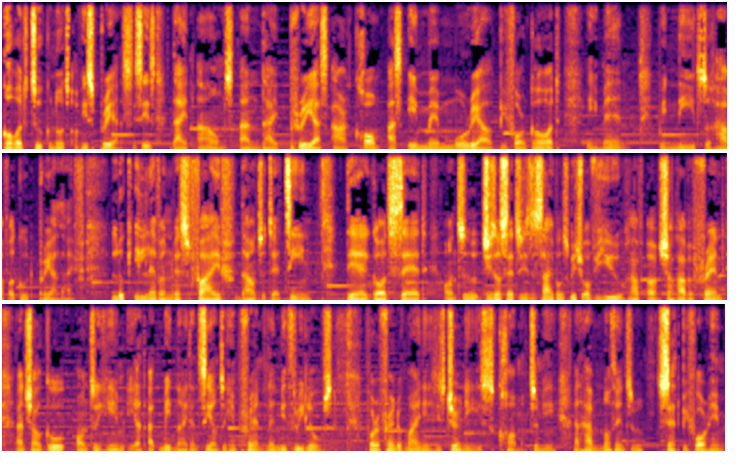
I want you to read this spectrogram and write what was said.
God took note of his prayers. He says, Thine alms and thy prayers are come as a memorial before God. Amen. We need to have a good prayer life. Luke 11, verse 5 down to 13, there God said unto Jesus said to his disciples, Which of you have shall have a friend and shall go unto him at, at midnight and say unto him, Friend, lend me three loaves. For a friend of mine in his journey is come to me and have nothing to set before him,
